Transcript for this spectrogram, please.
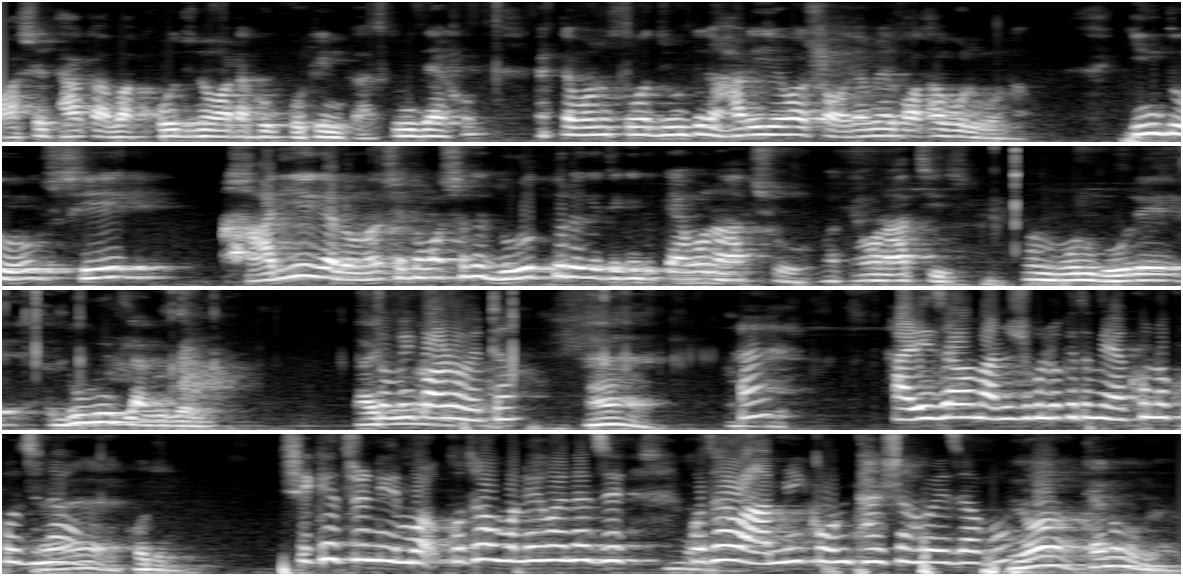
পাশে থাকা বা খোঁজ নেওয়াটা খুব কঠিন কাজ। তুমি দেখো একটা মানুষ তোমার জীবন থেকে হারিয়ে যাওয়া সহজ আমি আর কথা বলব না। কিন্তু সে হারিয়ে গেল না সে তোমার সাথে দূরত্ব রেখেছে কিন্তু কেমন আছো বা কেমন আছিস? তোমার মন গলে দু মিনিট লাগবে। তুমি করো এটা। হ্যাঁ হ্যাঁ। হ্যাঁ? হারিয়ে যাওয়া মানুষগুলোকে তুমি এখনও খোঁজ নাও। হ্যাঁ খোঁজি সেক্ষেত্রে নি- কোথাও মনে হয় না যে কোথাও আমি কোন ঠাসা হয়ে যাব? না কেন মনে হয়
